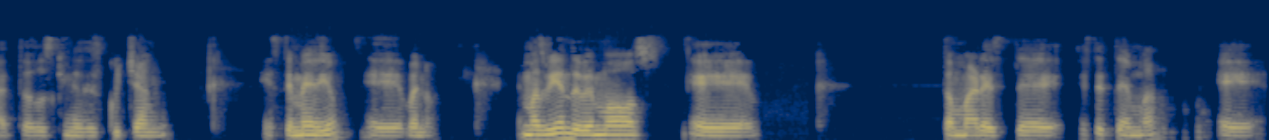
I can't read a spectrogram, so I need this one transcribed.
A todos quienes escuchan este medio. Eh, bueno, más bien debemos eh, tomar este, este tema, eh,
